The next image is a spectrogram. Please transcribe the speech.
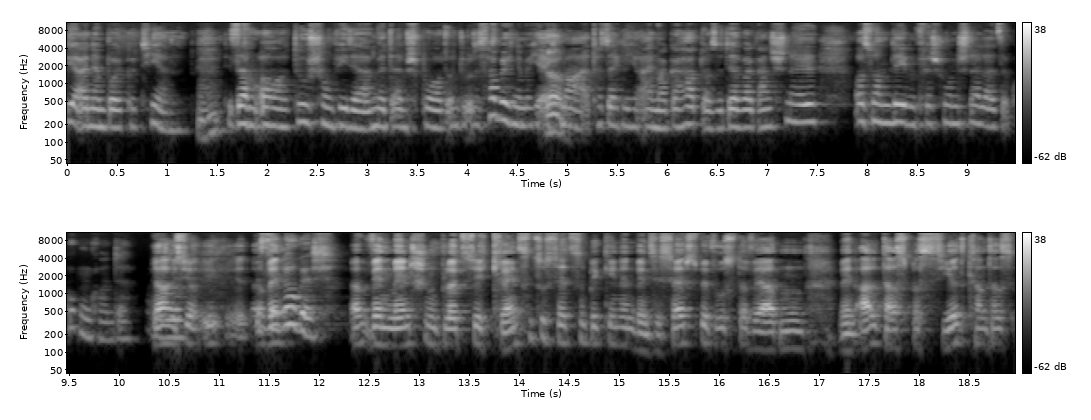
die einen boykottieren. Mhm. Die sagen, oh, du schon wieder mit deinem Sport. Und du, das habe ich nämlich echt ja. mal tatsächlich einmal gehabt. Also der war ganz schnell aus meinem Leben verschwunden, schneller als er gucken konnte. Also, ja, ist ja, ist wenn, ja logisch. Wenn Menschen plötzlich Grenzen zu setzen beginnen, wenn sie selbstbewusster werden, wenn all das passiert, kann das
